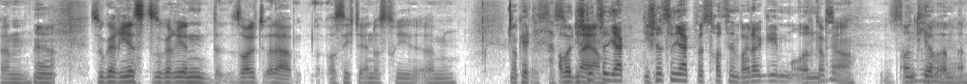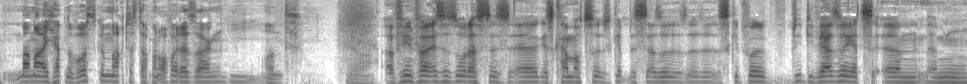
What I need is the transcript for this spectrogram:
ähm, Ja. suggerierst, suggerieren sollt oder aus Sicht der Industrie. Ähm, Okay, ist- aber die naja. Schnitzeljagd, die Schnitzeljagd wird es trotzdem weitergeben und ich glaube ja. Und hier ja. ähm, Mama, ich habe eine Wurst gemacht, das darf man auch weiter sagen und ja. Auf jeden Fall ist es so, dass es, äh, es kam auch zu, es gibt es also es gibt wohl diverse jetzt ähm, ähm,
